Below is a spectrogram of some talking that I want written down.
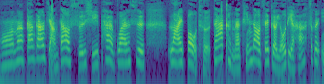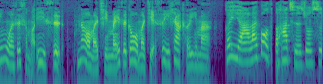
哦，那刚刚讲到实习判官是 lie bot，大家可能听到这个有点哈，这个英文是什么意思？那我们请梅子跟我们解释一下，可以吗？可以啊，Liebot 它其实就是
